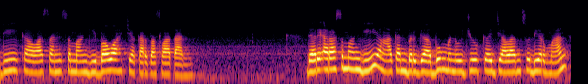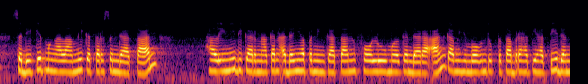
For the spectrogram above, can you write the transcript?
di kawasan Semanggi Bawah, Jakarta Selatan. Dari arah Semanggi yang akan bergabung menuju ke Jalan Sudirman sedikit mengalami ketersendatan Hal ini dikarenakan adanya peningkatan volume kendaraan. Kami himbau untuk tetap berhati-hati dan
